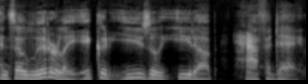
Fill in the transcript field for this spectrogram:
And so, literally, it could easily eat up half a day.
